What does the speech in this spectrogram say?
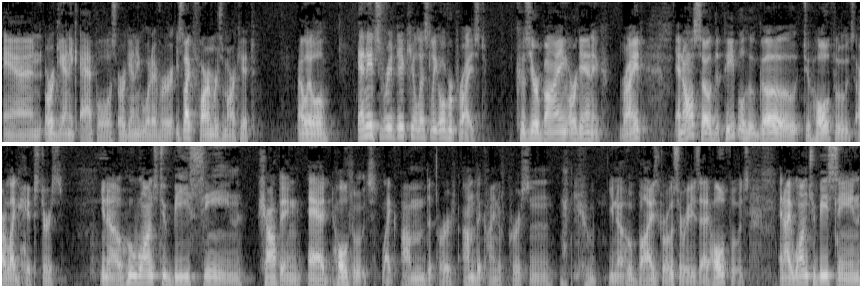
and organic apples, organic whatever. It's like farmers market, a little, and it's ridiculously overpriced because you're buying organic, right? And also, the people who go to Whole Foods are like hipsters, you know, who want to be seen shopping at Whole Foods. Like I'm the per- I'm the kind of person who you know who buys groceries at Whole Foods, and I want to be seen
